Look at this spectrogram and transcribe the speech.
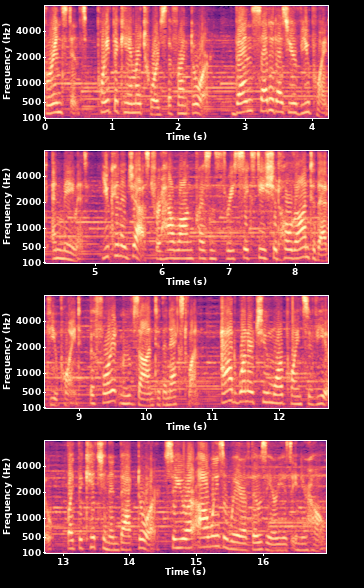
For instance, point the camera towards the front door. Then set it as your viewpoint and name it. You can adjust for how long Presence 360 should hold on to that viewpoint before it moves on to the next one. Add one or two more points of view, like the kitchen and back door, so you are always aware of those areas in your home.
